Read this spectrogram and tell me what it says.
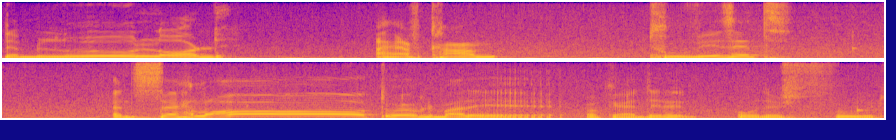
the Blue Lord. I have come to visit and say hello to everybody. Okay, I did it. Oh, there's food.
